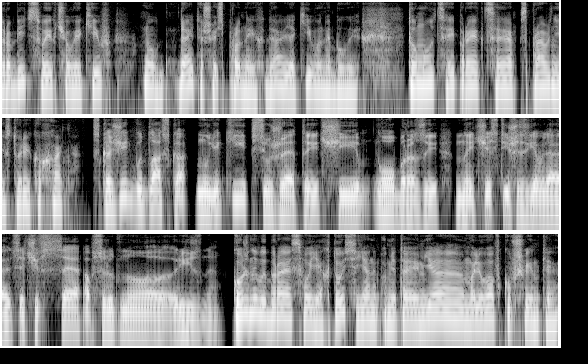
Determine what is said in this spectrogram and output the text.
зробіть своїх чоловіків ну дайте щось про них, да, які вони були. Тому цей проект це справжня історія кохання. Скажіть, будь ласка, ну які сюжети чи образи найчастіше з'являються, чи все абсолютно різне? Кожен вибирає своє. Хтось, я не пам'ятаю ім'я, малював кувшинки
